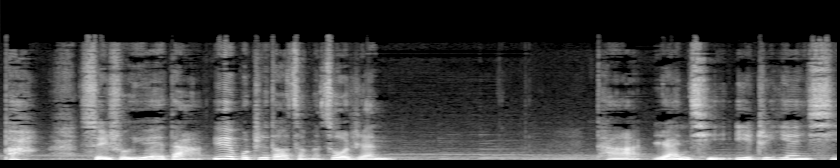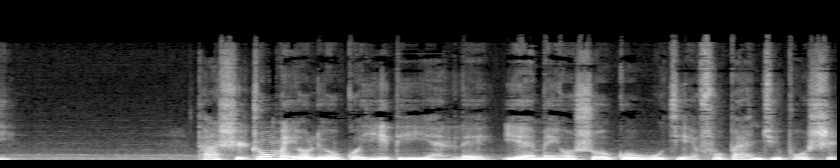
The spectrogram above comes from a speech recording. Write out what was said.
爸，岁数越大，越不知道怎么做人。他燃起一支烟吸。他始终没有流过一滴眼泪，也没有说过吴姐夫半句不是。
